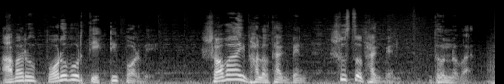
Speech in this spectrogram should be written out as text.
আবারও পরবর্তী একটি পর্বে। সবাই ভালো থাকবেন, সুস্থ থাকবেন। ধন্যবাদ।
